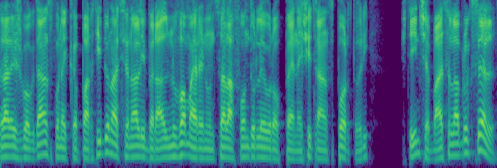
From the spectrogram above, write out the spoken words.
Rareș Bogdan spune că Partidul Național Liberal nu va mai renunța la fondurile europene și transporturi, știind ce bani sunt la Bruxelles.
